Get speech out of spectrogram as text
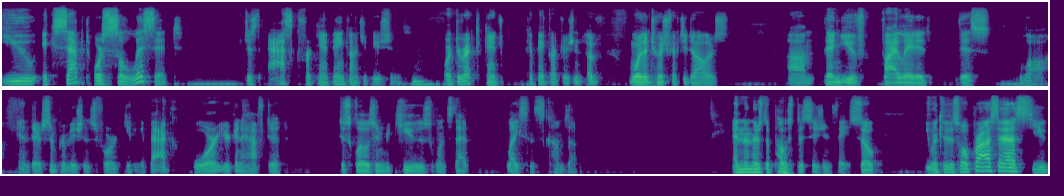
you accept or solicit, just ask for campaign contributions or direct campaign contribution of more than $250, um, then you've violated this law. And there's some provisions for giving it back, or you're going to have to disclose and recuse once that license comes up. And then there's the post decision phase. So you went through this whole process, you,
